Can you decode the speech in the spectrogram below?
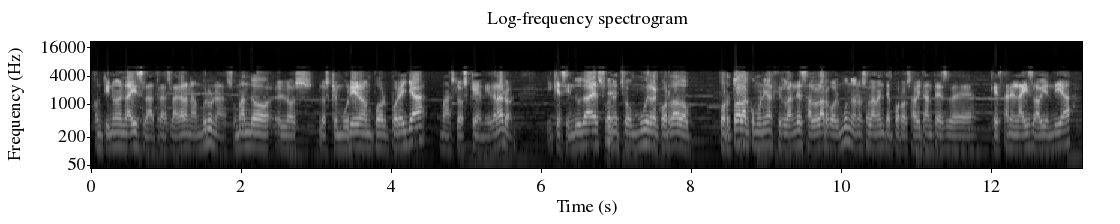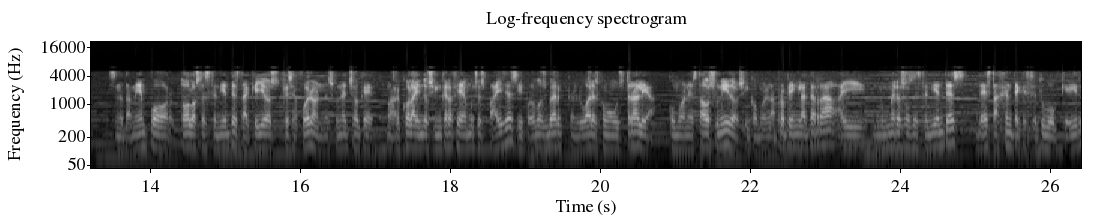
continuó en la isla tras la gran hambruna, sumando los, los que murieron por, por ella más los que emigraron. Y que sin duda es un hecho muy recordado por toda la comunidad irlandesa a lo largo del mundo, no solamente por los habitantes de, que están en la isla hoy en día, sino también por todos los descendientes de aquellos que se fueron. Es un hecho que marcó la idiosincrasia de muchos países y podemos ver que en lugares como Australia, como en Estados Unidos y como en la propia Inglaterra hay numerosos descendientes de esta gente que se tuvo que ir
